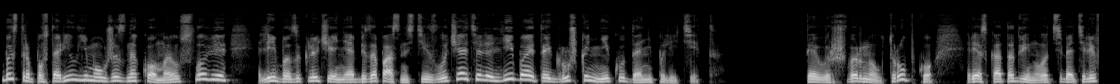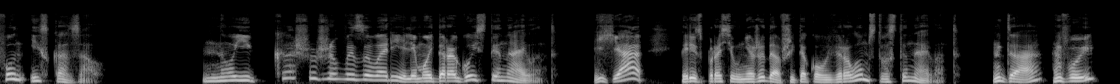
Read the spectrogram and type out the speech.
быстро повторил ему уже знакомое условие либо заключение о безопасности излучателя, либо эта игрушка никуда не полетит. Тейлор швырнул трубку, резко отодвинул от себя телефон и сказал. «Ну и кашу же вы заварили, мой дорогой Стэн-Айленд!» «Я?» — переспросил не ожидавший такого вероломства Стэн-Айленд. «Да, вы?»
